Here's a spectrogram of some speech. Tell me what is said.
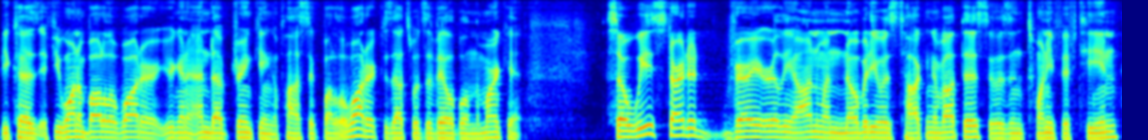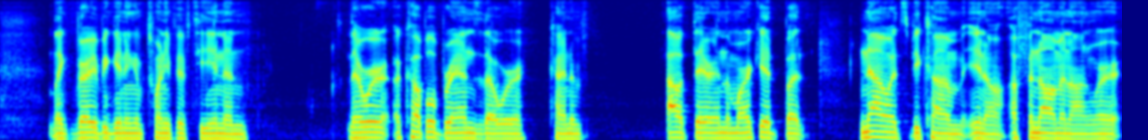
because if you want a bottle of water, you're going to end up drinking a plastic bottle of water because that's what's available in the market. So we started very early on when nobody was talking about this. It was in 2015, like very beginning of 2015 and there were a couple brands that were kind of out there in the market, but now it's become, you know, a phenomenon where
